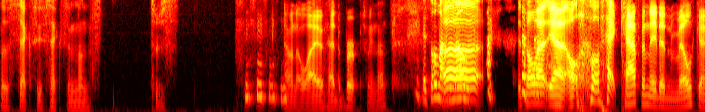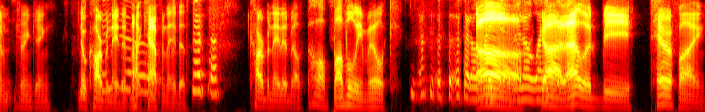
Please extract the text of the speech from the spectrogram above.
Those sexy, sexy monsters. I don't know why I had to burp between them. it's all that milk. Uh, it's all that, yeah, all, all that caffeinated milk I'm drinking. No, carbonated, not caffeinated. Carbonated milk. Oh, bubbly milk. I don't like it. oh, I don't like God, it. that would be terrifying.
